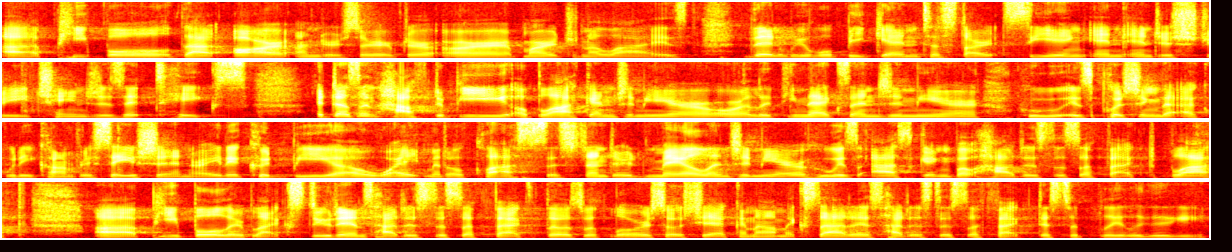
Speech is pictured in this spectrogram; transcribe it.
uh, people that are underserved or are marginalized, then we will begin to start seeing in industry changes. It takes, it doesn't have to be a black engineer or a Latinx engineer who is pushing the equity conversation, right? It could be a white middle class cisgendered male engineer who is asking about how does this affect black uh, people or black students? How does this affect those with lower socioeconomic status? How does this affect disability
